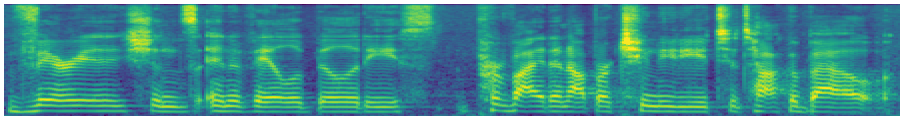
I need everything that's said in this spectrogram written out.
variations in availability, provide an opportunity to talk about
